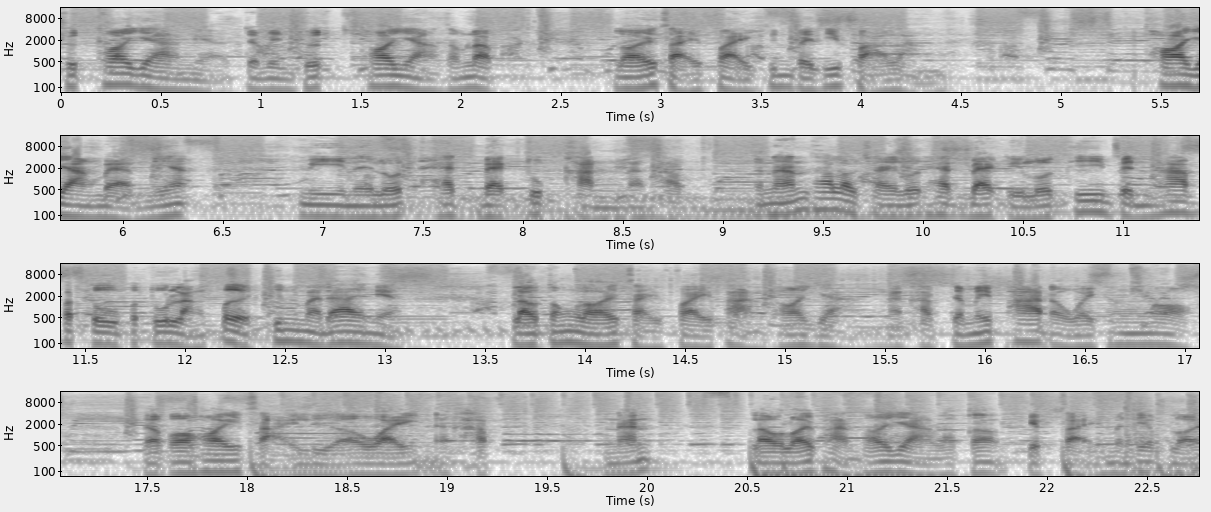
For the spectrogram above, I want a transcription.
ชุดท่อยางเนี่ยจะเป็นชุดท่อยางสำหรับร้อยสายไฟขึ้นไปที่ฝาหลัง ท่อยางแบบนี้มีในรถแฮชแบ็กทุกคันนะครับดังนั้นถ้าเราใช้รถแฮชแบ็กหรือรถที่เป็น 5 ประตูประตูหลังเปิดขึ้นมาได้เนี่ยเราต้องร้อยสายไฟผ่านท่อยางนะครับ จะไม่พลาดเอาไว้ข้างนอก แล้วก็ห้อยสายเหลือเอาไว้นะครับดังนั้น เราร้อยผ่านท่อยางแล้วก็เก็บสายให้มันเรียบร้อย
